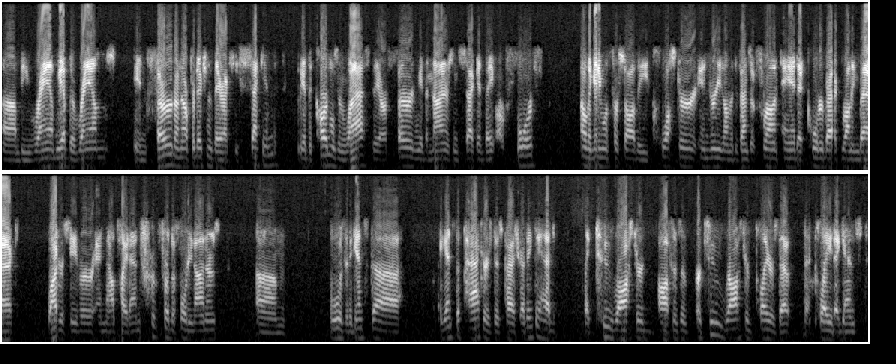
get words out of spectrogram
Um, the Ram. We have the Rams in third on our predictions. They're actually second. We had the Cardinals in last. They are third. We had the Niners in second. They are fourth. I don't think anyone foresaw the cluster injuries on the defensive front and at quarterback, running back, wide receiver, and now tight end for, for the 49ers. Um, what was it against uh, against the Packers this past year? I think they had like two rostered offensive or two rostered players that that played against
